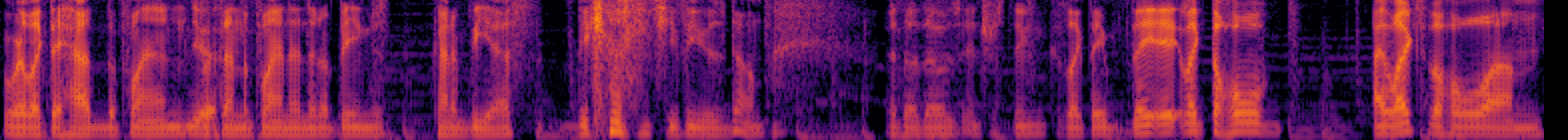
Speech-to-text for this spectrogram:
Where like they had the plan, Yeah. but then the plan ended up being just kind of BS because Chifu was dumb. I thought that was interesting because like they they it, like the whole I liked the whole um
